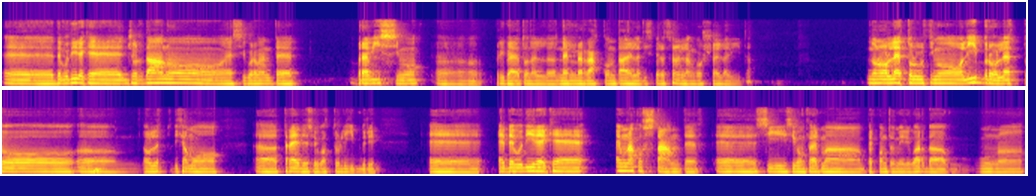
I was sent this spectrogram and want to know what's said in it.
devo dire che Giordano è sicuramente bravissimo, eh, ripeto, nel, nel, raccontare la disperazione e l'angoscia della vita. Non ho letto l'ultimo libro, ho letto, ho letto diciamo, tre dei suoi quattro libri e, e devo dire che è una costante, e si, si, conferma per quanto mi riguarda un,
